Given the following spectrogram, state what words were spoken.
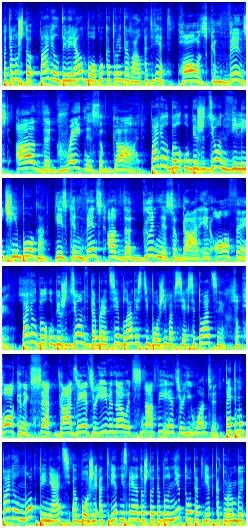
Потому что Павел доверял Богу, который давал ответ. Paul is convinced of the greatness of God. Павел был убежден в величии Бога. He's convinced of the goodness of God in all things. Павел был убежден в доброте, благости Божьей во всех ситуациях. So Paul can accept God's answer even though it's not the answer he wanted. Поэтому Павел мог принять э, Божий ответ, несмотря на то, что это был не тот ответ, которым бы,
